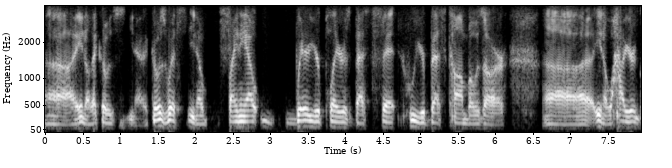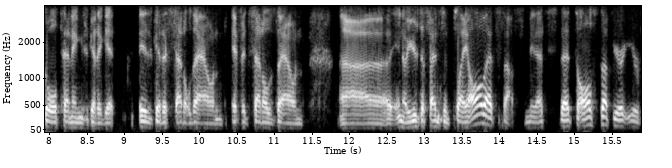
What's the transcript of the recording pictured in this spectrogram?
uh, you know that goes you know it goes with you know finding out where your players best fit, who your best combos are, uh, you know how your goaltending is going to get is going to settle down if it settles down. Uh, you know your defensive play, all that stuff. I mean that's that's all stuff you're you're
